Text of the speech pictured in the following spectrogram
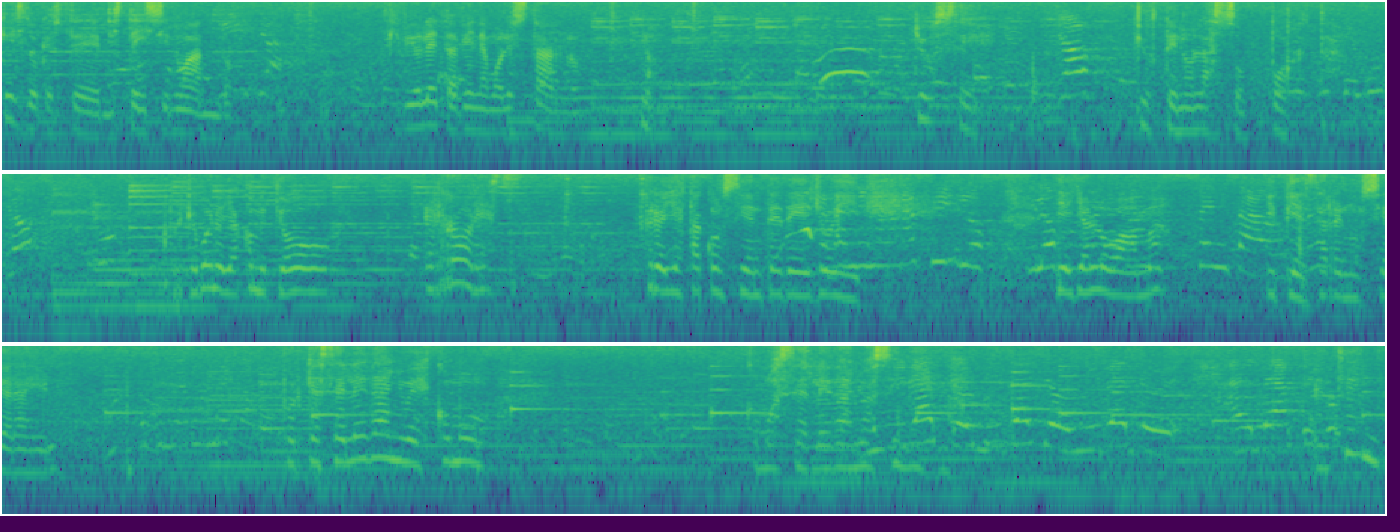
¿Qué es lo que usted me está insinuando? Violeta viene a molestarlo. No. Yo sé que usted no la soporta. Porque, bueno, ella cometió errores, pero ella está consciente de ello y, y ella lo ama y piensa renunciar a él. Porque hacerle daño es como, como hacerle daño a sí misma. ¿Entiende?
